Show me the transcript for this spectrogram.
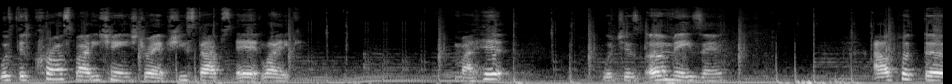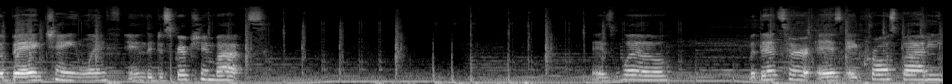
with the crossbody chain strap, she stops at like my hip, which is amazing. I'll put the bag chain length in the description box as well. But that's her as a crossbody.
